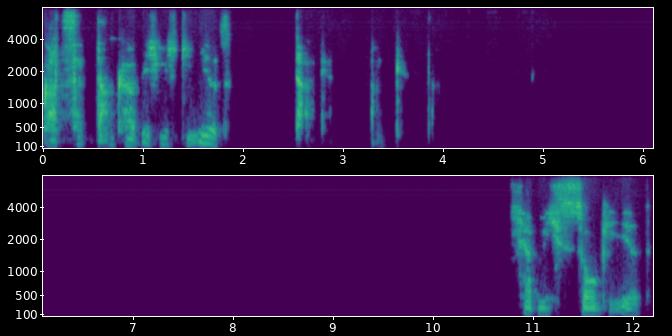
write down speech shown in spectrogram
Gott sei Dank habe ich mich geirrt. Danke, danke. Ich habe mich so geirrt.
